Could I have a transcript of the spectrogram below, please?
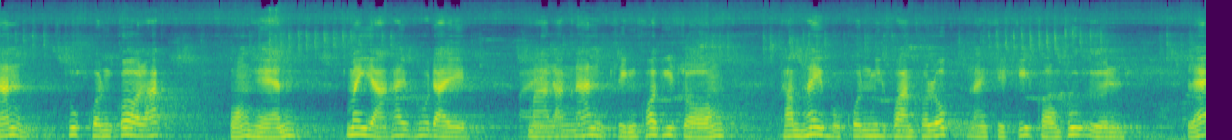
นั้น ทุกคนก็รักหวงแหนไม่อยากให้ผู้ใดมาลังนั้นสิ่งข้อที่สองทำให้บุคคลมีความเคารพในสิทธิของผู้อื่น และ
